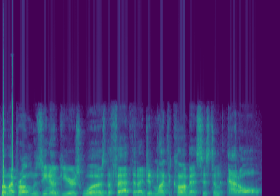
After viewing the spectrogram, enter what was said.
But my problem with Xenogears was the fact that I didn't like the combat system at all.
